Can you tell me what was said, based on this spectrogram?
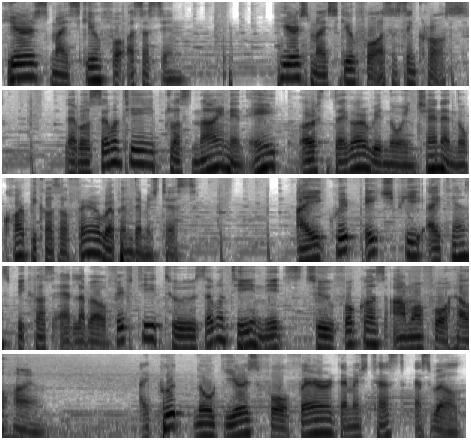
Here's my skill for Assassin. Here's my skill for Assassin Cross. Level 70 plus 9 and 8 Earth Dagger with no enchant and no card because of fair weapon damage test. I equip HP items because at level 50 to 70 needs to focus armor for Helheim. I put no gears for fair damage test as well.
